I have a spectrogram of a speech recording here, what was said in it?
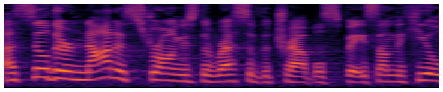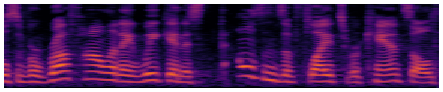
Uh, still, they're not as strong as the rest of the travel space on the heels of a rough holiday weekend as thousands of flights were canceled.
